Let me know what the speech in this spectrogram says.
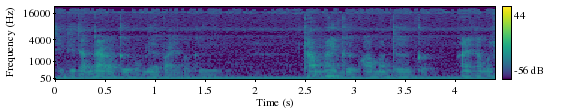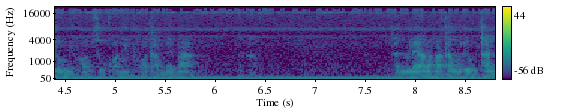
สิ่งที่ทำได้ก็คือผมเรียนไปก็คือทำให้เกิดความบันเทิงเกิด ให้ท่านผู้ชมมีความสุขอันนี้พอทำได้บ้างนะครับฉันแล้วนะครับท่านผู้ชมท่าน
